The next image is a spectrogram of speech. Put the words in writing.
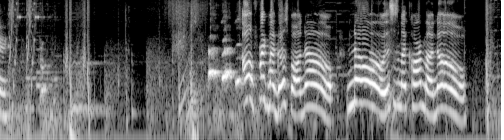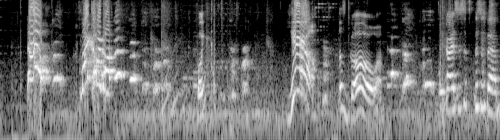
Okay. oh, frick, my ghost ball, no! No! This is my karma, no! No! My karma! Boink. Yeah! Let's go. Guys, this is this is bad.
